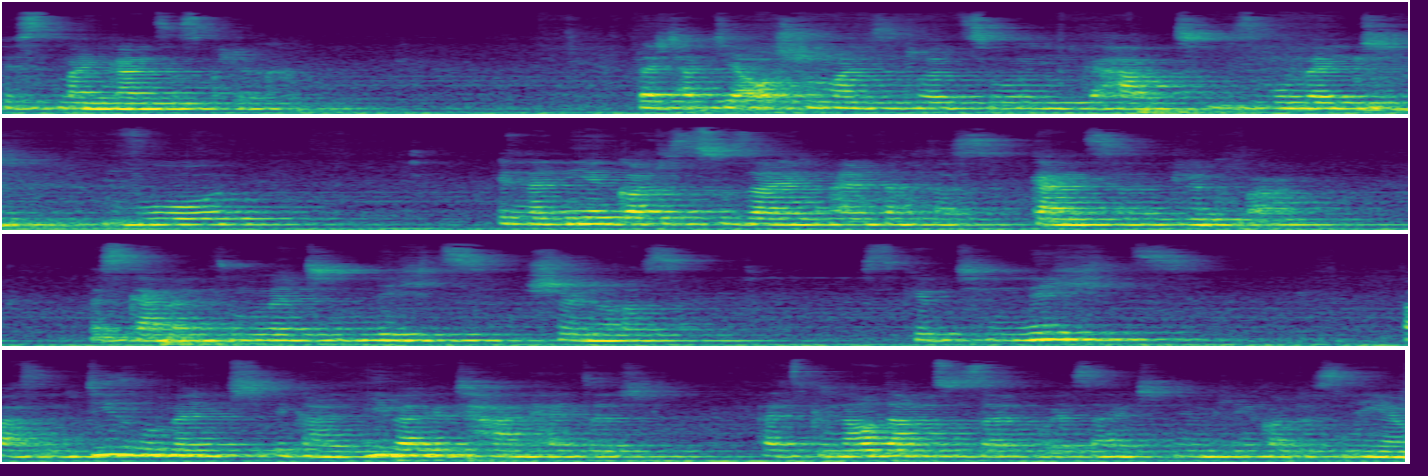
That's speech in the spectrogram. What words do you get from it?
ist mein ganzes Glück. Vielleicht habt ihr auch schon mal die Situation gehabt, diesen Moment, wo in der Nähe Gottes zu sein einfach das ganze Glück war. Es gab diesem Moment nichts Schöneres. Es gibt nichts, was in diesem Moment ihr gerade lieber getan hättet, als genau da zu sein, wo ihr seid, nämlich in Gottes Nähe.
